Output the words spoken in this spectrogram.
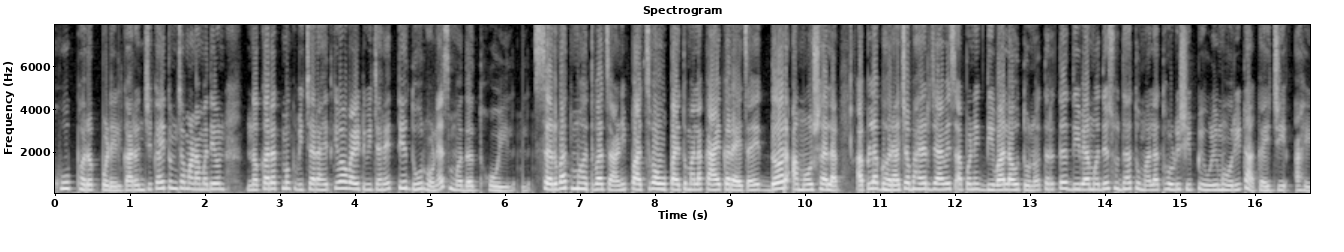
खूप फरक पडेल. कारण जी काही तुमच्या मनामध्ये नकारात्मक विचार आहेत किंवा वाईट विचार आहेत ते दूर होण्यास मदत होईल. सर्वात महत्त्वाचा आणि पाचवा उपाय तुम्हाला काय करायचा आहे दर अमावश्याला आपल्या घराच्या बाहेर ज्यावेळेस आपण एक दिवा लावतो ना तर त्या दिव्यामध्ये सुद्धा तुम्हाला थोडीशी पिवळी मोहरी टाकायची आहे.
